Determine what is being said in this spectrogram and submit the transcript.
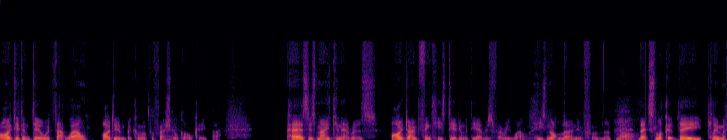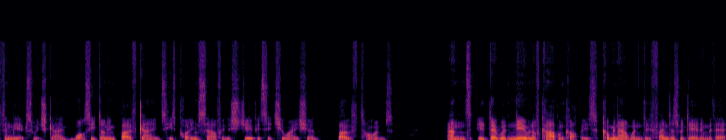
I didn't deal with that well. I didn't become a professional goalkeeper. Pears is making errors. I don't think he's dealing with the errors very well. He's not learning from them. no Let's look at the Plymouth and the Ipswich game. What's he done in both games? He's put himself in a stupid situation both times. And it, they were near enough carbon copies coming out when the defenders were dealing with it.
